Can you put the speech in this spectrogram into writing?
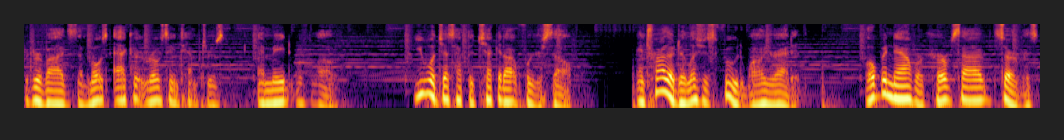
which provides the most accurate roasting temperatures and made with love. You will just have to check it out for yourself and try their delicious food while you're at it. Open now for curbside service,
